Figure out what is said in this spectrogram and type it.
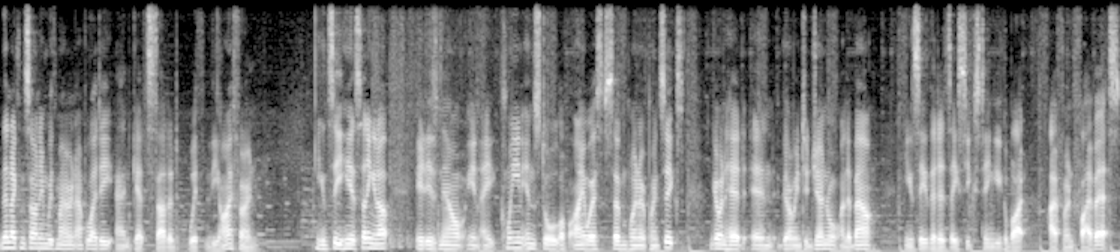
Then I can sign in with my own Apple ID and get started with the iPhone. You can see here, setting it up, it is now in a clean install of iOS 7.0.6. Go ahead and go into General and About. You can see that it's a 16GB iPhone 5S.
